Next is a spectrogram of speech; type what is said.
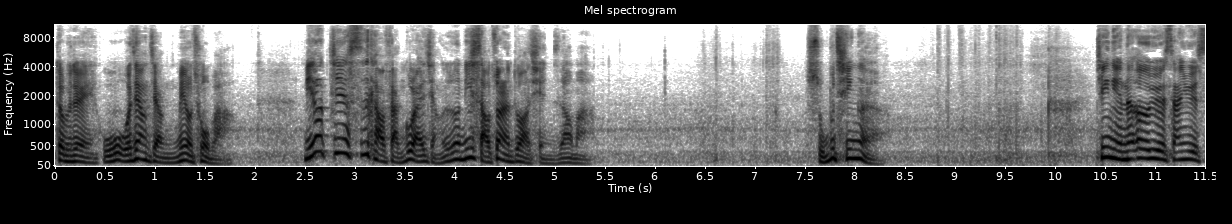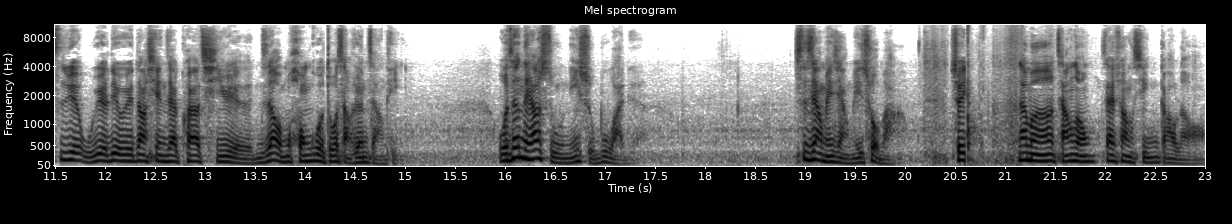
对不对？我我这样讲没有错吧？你要接着思考，反过来讲，就是说你少赚了多少钱，你知道吗？数不清啊！今年的二月、三月、四月、五月、六月到现在快要七月了，你知道我们轰过多少根涨停？我真的要数，你数不完的，是这样没讲没错吧？所以，那么长隆再创新高了哦。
